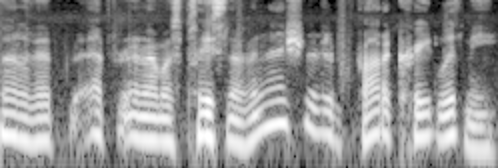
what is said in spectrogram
Thought of that after when I was placing them, and I should have brought a crate with me.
